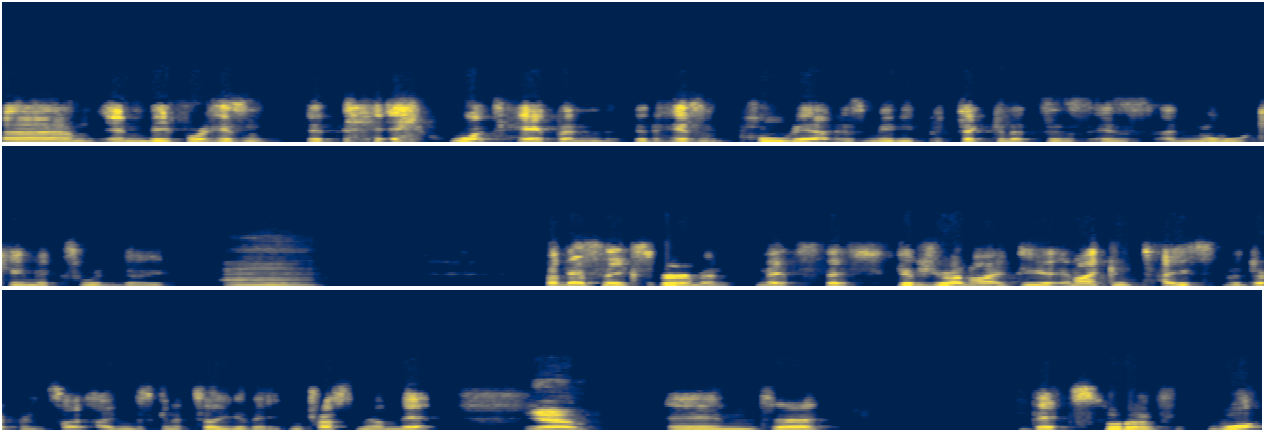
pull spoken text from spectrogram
um, and therefore it hasn't it what's happened it hasn't pulled out as many particulates as, as a normal Chemex would do Mm. but that's the experiment and that's that gives you an idea and i can taste the difference I, i'm just going to tell you that you can trust me on that Yeah. and uh, that's sort of what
